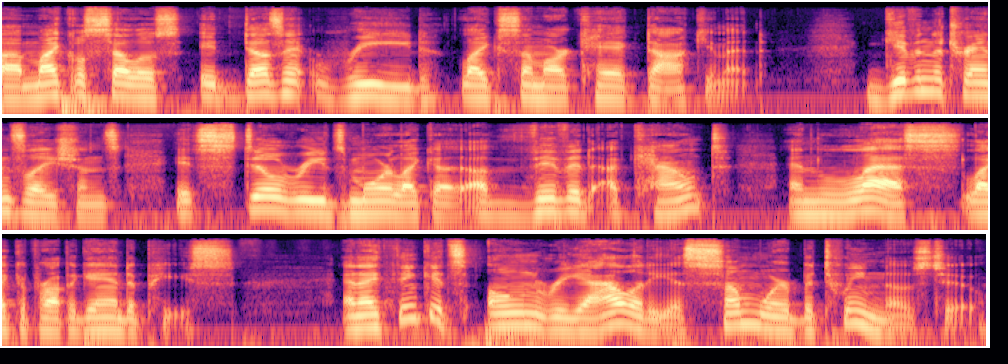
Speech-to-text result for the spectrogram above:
uh, Michael Psellus, it doesn't read like some archaic document. Given the translations, it still reads more like a, a vivid account and less like a propaganda piece. And I think its own reality is somewhere between those two.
